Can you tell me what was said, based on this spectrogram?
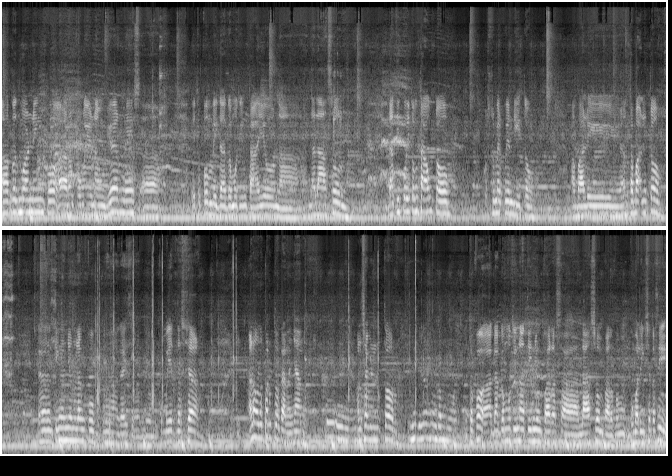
Ah, good morning po. Araw po ngayon ng Biyernes. Ah, ito po may gagamutin tayo na nalason. Dati po itong taong to, customer ko yan dito. Ah, bali, ang taba nito. Ah, tingnan nyo na lang po mga guys. Yung pumayat na siya. Ano, nagpa-doktor ka na niyan? Oo. Ano sabi ng doktor? Hindi lang akong gamot. Ito po, ah, gagamutin natin yung para sa lason, para gumaling siya kasi.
